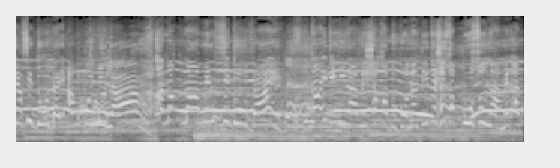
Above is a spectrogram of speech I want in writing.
Yang si Duday, ampun nyo lang. Anak namin si Duday. Kahit hindi namin siya kadugo, nandito siya sa puso namin at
